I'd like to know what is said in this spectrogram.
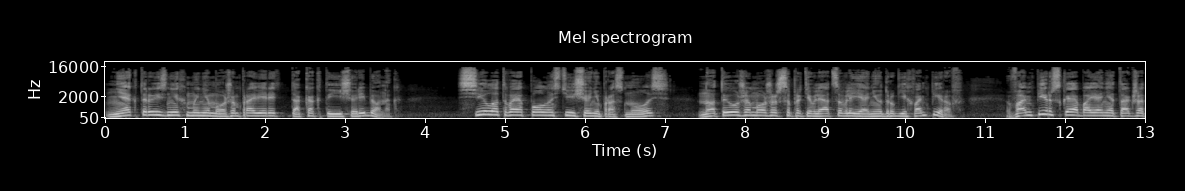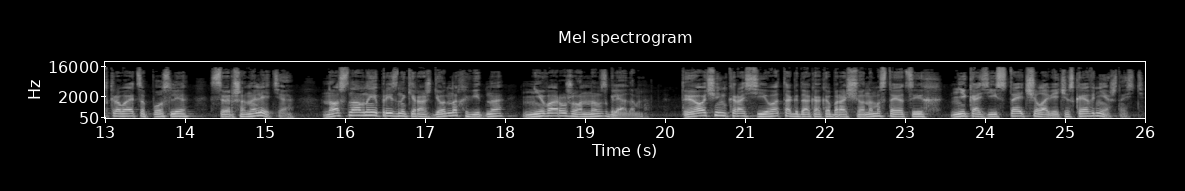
Некоторые из них мы не можем проверить, так как ты еще ребенок. Сила твоя полностью еще не проснулась, но ты уже можешь сопротивляться влиянию других вампиров. Вампирское обаяние также открывается после совершеннолетия, но основные признаки рожденных видно невооруженным взглядом. Ты очень красива, тогда как обращенным остается их неказистая человеческая внешность.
